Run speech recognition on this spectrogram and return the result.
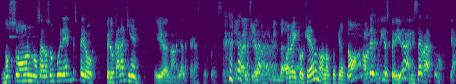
no son, o sea, no son coherentes, pero, pero cada quien. Y yo, no, ya la cagaste, pues. Ya, ya. Bueno, ¿y cogieron o no cogieron? No, no, debut y despedida en ese rato. Ya,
